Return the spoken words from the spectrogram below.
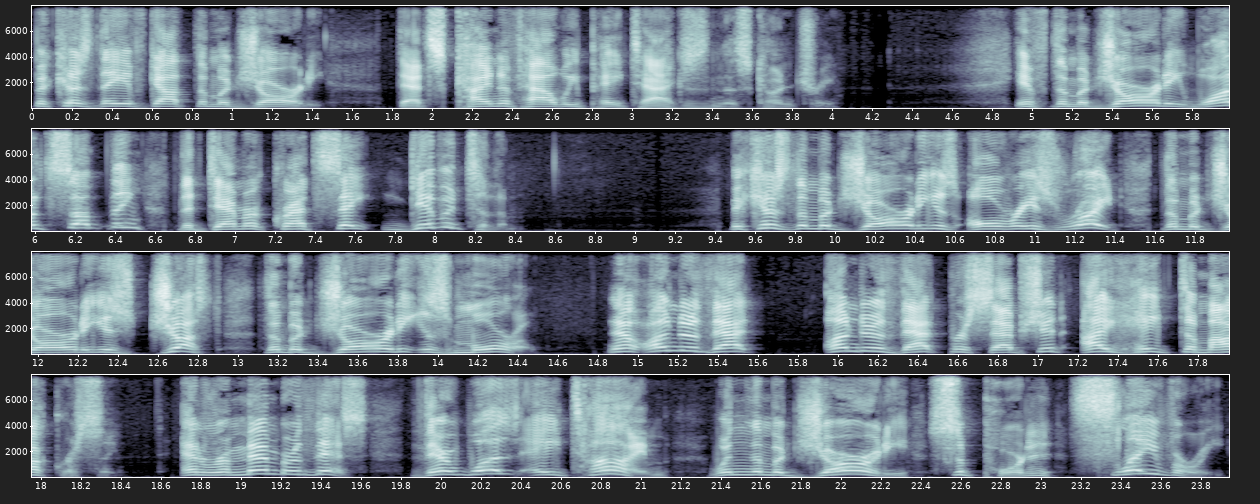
because they've got the majority. That's kind of how we pay taxes in this country. If the majority wants something, the Democrats say, give it to them. Because the majority is always right. The majority is just. The majority is moral. Now, under that, under that perception, I hate democracy. And remember this there was a time when the majority supported slavery.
